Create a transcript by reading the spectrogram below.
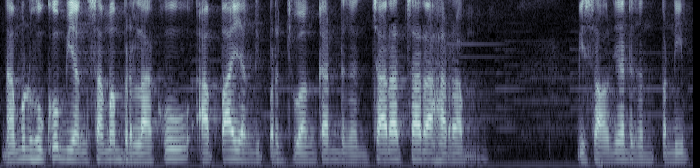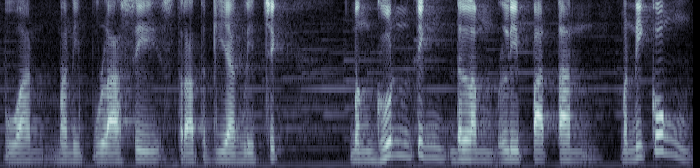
Namun hukum yang sama berlaku apa yang diperjuangkan dengan cara-cara haram, misalnya dengan penipuan, manipulasi, strategi yang licik, menggunting dalam lipatan, menikung,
